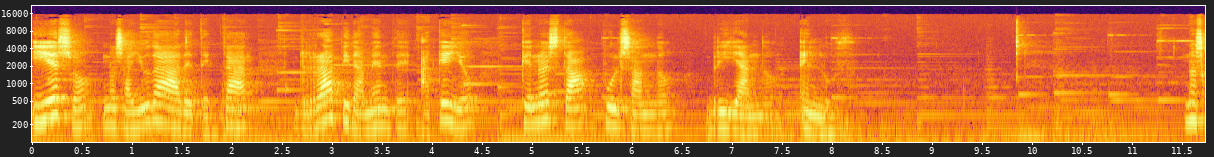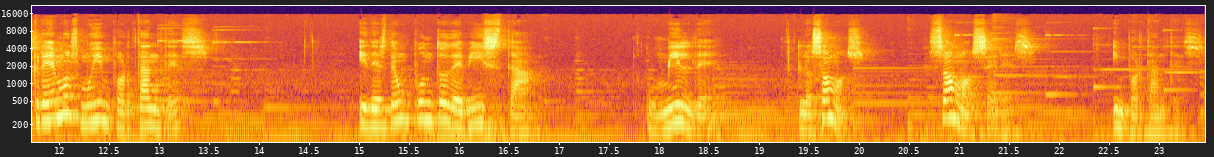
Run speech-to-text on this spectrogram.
y eso nos ayuda a detectar rápidamente aquello que no está pulsando, brillando en luz. Nos creemos muy importantes y desde un punto de vista humilde lo somos. Somos seres importantes.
